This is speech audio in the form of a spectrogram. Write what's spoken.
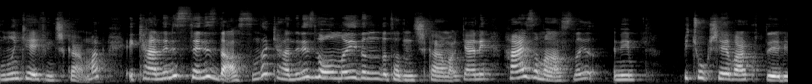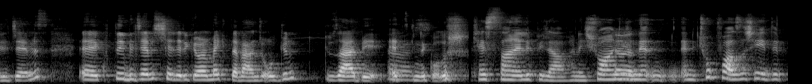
bunun keyfini çıkarmak. E, kendinizseniz de aslında kendinizle olmayı da da tadını çıkarmak. Yani her zaman aslında hani birçok şey var kutlayabileceğimiz. E, kutlayabileceğimiz şeyleri görmek de bence o gün güzel bir etkinlik olur. Kestaneli pilav. Hani şu an Evet. ne- hani çok fazla şeydi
